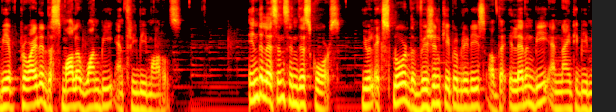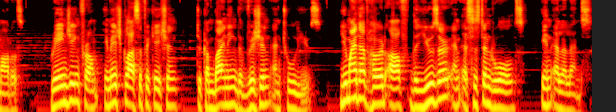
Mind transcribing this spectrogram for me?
we have provided the smaller 1B and 3B models. In the lessons in this course, you will explore the vision capabilities of the 11B and 90B models, ranging from image classification to combining the vision and tool use. You might have heard of the user and assistant roles in LLMs.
